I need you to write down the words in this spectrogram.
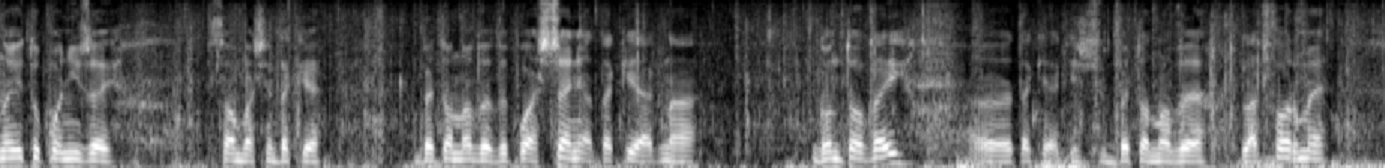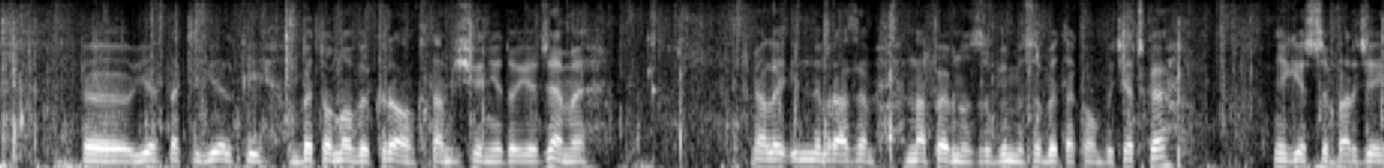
No i tu poniżej są właśnie takie betonowe wypłaszczenia, takie jak na Gontowej, e, takie jakieś betonowe platformy. E, Jest taki wielki betonowy krąg, tam dzisiaj nie dojedziemy, ale innym razem na pewno zrobimy sobie taką wycieczkę. Niech jeszcze bardziej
